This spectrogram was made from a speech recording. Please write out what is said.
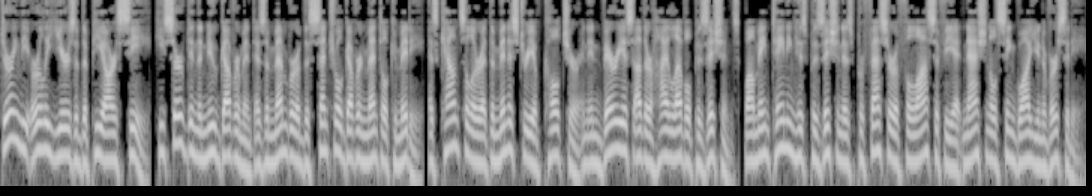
During the early years of the PRC, he served in the new government as a member of the Central Governmental Committee, as counselor at the Ministry of Culture and in various other high-level positions, while maintaining his position as professor of philosophy at National Tsinghua University.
